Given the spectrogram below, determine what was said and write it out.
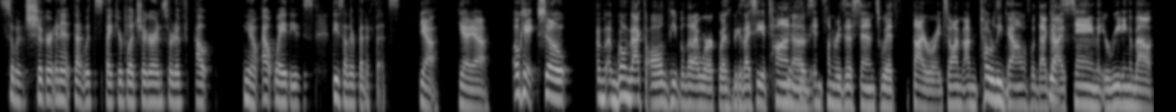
so much sugar in it that would spike your blood sugar and sort of out, you know, outweigh these these other benefits. Yeah. Yeah. Yeah. Okay. So I'm, I'm, going back to all the people that I work with because I see a ton yeah, of insulin resistance with thyroid. So I'm I'm totally down with what that guy yes. is saying that you're reading about.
